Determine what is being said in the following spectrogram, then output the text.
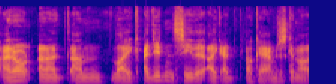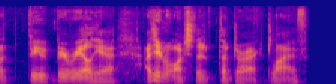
I don't, and I, I'm like, I didn't see that. Like, I, okay, I'm just gonna be be real here. I didn't watch the, the direct live,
